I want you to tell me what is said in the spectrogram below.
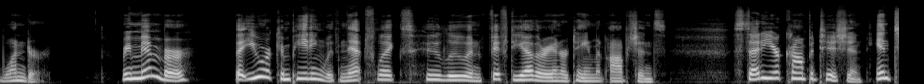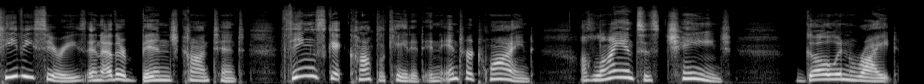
wonder. Remember that you are competing with Netflix, Hulu, and 50 other entertainment options. Study your competition. In TV series and other binge content, things get complicated and intertwined. Alliances change. Go and write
